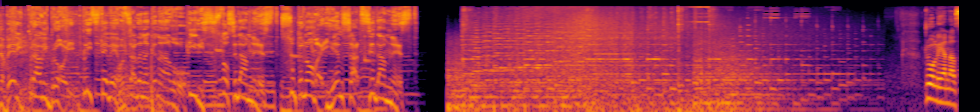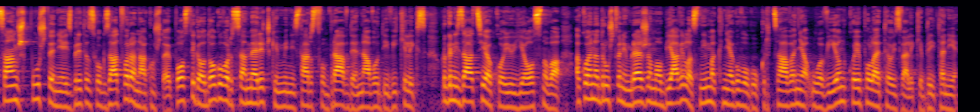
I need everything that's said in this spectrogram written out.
Izaberi pravi broj. Blitz TV od sada na kanalu. Iris 117, Supernova i MSAT 17. Julian Assange pušten je iz britanskog zatvora nakon što je postigao dogovor sa Američkim ministarstvom pravde, navodi Wikileaks, organizacija koju je osnova, a koja je na društvenim mrežama objavila snimak njegovog ukrcavanja u avion koji je poleteo iz Velike Britanije.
